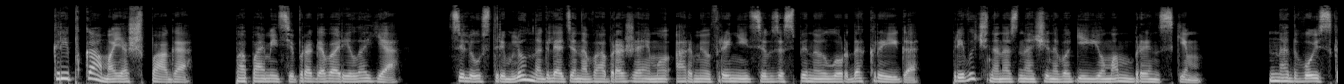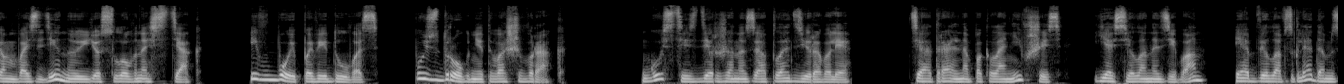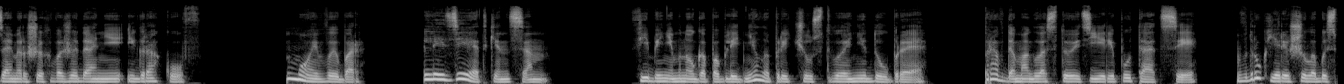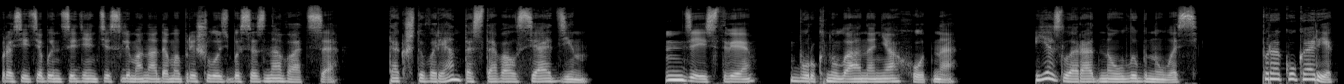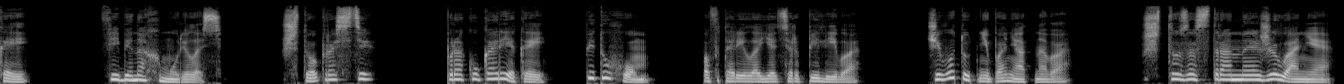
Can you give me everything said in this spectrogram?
«Крепка моя шпага!» — по памяти проговорила я, целеустремленно глядя на воображаемую армию френийцев за спиной лорда Крейга, привычно назначенного Гийомом Бренским. Над войском воздену ее словно стяг, и в бой поведу вас, пусть дрогнет ваш враг». Гости сдержанно зааплодировали. Театрально поклонившись, я села на диван и обвела взглядом замерших в ожидании игроков. «Мой выбор. Леди Эткинсон». Фиби немного побледнела, предчувствуя недоброе. Правда могла стоить ей репутации, Вдруг я решила бы спросить об инциденте с лимонадом и пришлось бы сознаваться. Так что вариант оставался один. «Действие», — буркнула она неохотно. Я злорадно улыбнулась. «Про кукарекой». Фиби нахмурилась. «Что, прости?» «Про кукарекой, петухом», — повторила я терпеливо. «Чего тут непонятного?» «Что за странное желание?»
